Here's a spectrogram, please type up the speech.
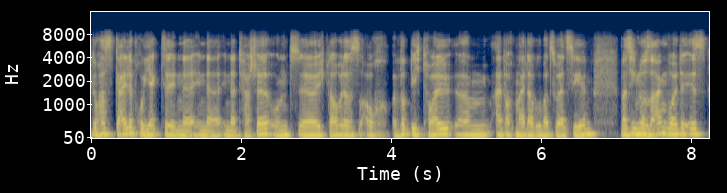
Du hast geile Projekte in der, in der, in der Tasche und äh, ich glaube, das ist auch wirklich toll, ähm, einfach mal darüber zu erzählen. Was ich nur sagen wollte ist,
